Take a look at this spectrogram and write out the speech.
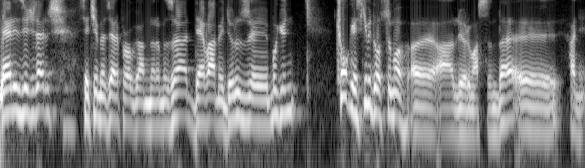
Değerli izleyiciler, seçim özel programlarımıza devam ediyoruz. Ee, Bugün çok eski bir dostumu e, ağırlıyorum aslında. Ee, Hani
